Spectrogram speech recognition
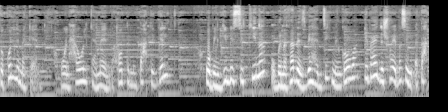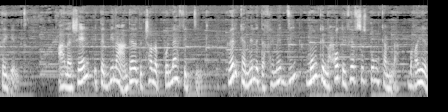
في كل مكان. ونحاول كمان نحط من تحت الجلد وبنجيب السكينة وبنغرز بيها الديك من جوه ابعد شوية بس يبقى تحت الجلد. علشان التتبيلة عندنا تتشرب كلها في الديك. غير كمان التخريمات دي ممكن نحط فيها فصوص توم كاملة بغير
